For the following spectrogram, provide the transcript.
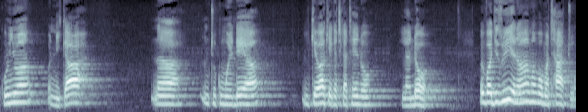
kunywa nikah na mtu kumwendea mke wake katika tendo la ndoa. Kwa hivyo ajizuie na mambo matatu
